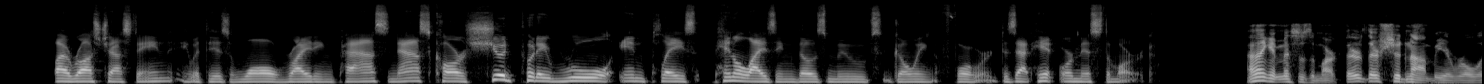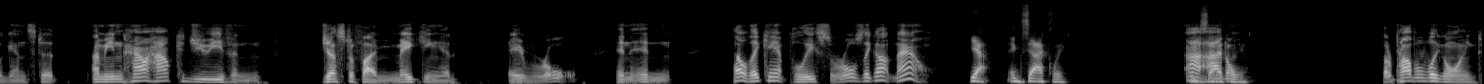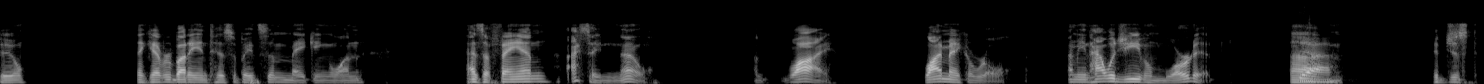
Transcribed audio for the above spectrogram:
by Ross Chastain with his wall riding pass. NASCAR should put a rule in place penalizing those moves going forward. Does that hit or miss the mark? I think it misses the mark. There there should not be a rule against it. I mean, how how could you even justify making it a rule? And and hell, they can't police the rules they got now. Yeah, exactly. I, exactly. I don't. They're probably going to think everybody anticipates them making one. As a fan, I say no. Why? Why make a rule? I mean, how would you even word it? Yeah. Um, it just,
